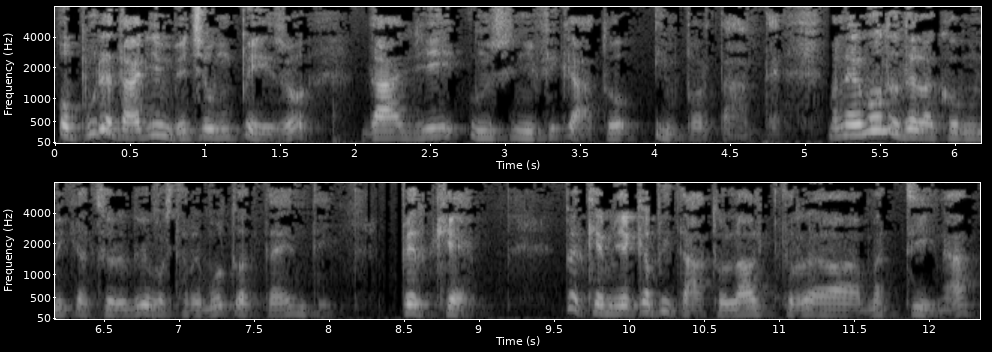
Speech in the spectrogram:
oppure dargli invece un peso, dargli un significato importante. Ma nel mondo della comunicazione dobbiamo stare molto attenti. Perché? Perché mi è capitato l'altra mattina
